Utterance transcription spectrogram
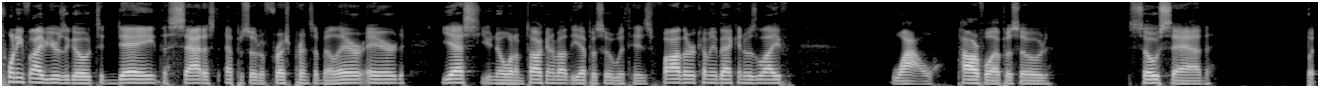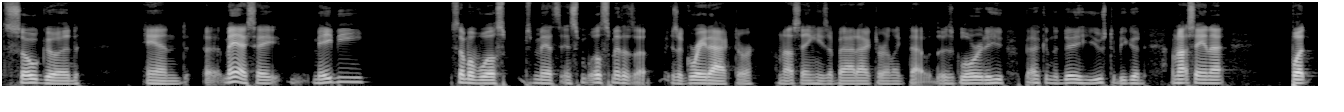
25 years ago today, the saddest episode of Fresh Prince of Bel Air aired. Yes, you know what I'm talking about. The episode with his father coming back into his life. Wow. Powerful episode. So sad, but so good. And uh, may I say, maybe some of Will Smith's and Will Smith is a is a great actor. I'm not saying he's a bad actor and like that. There's glory to he back in the day. He used to be good. I'm not saying that, but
